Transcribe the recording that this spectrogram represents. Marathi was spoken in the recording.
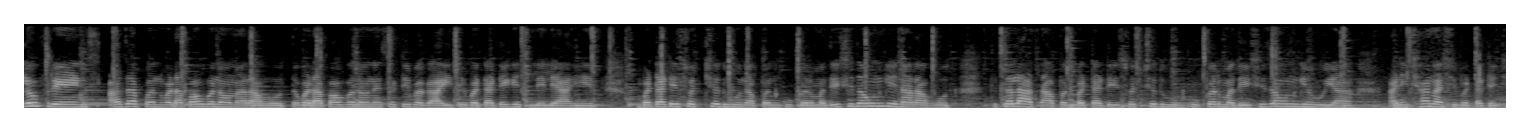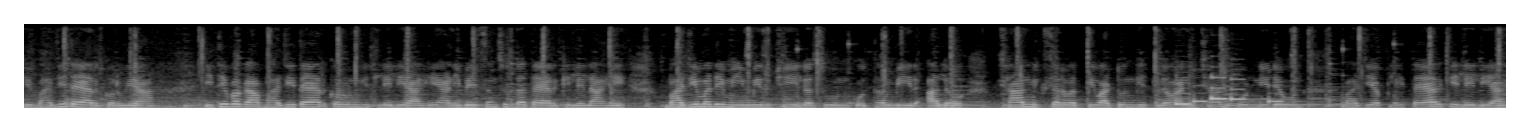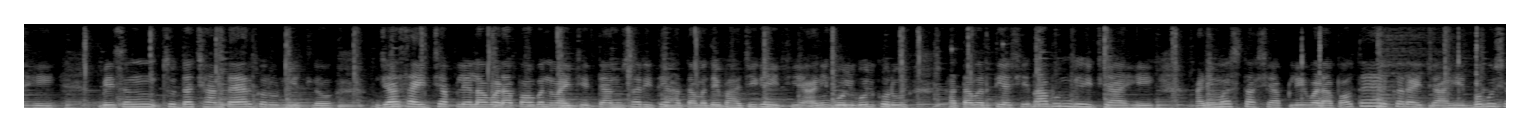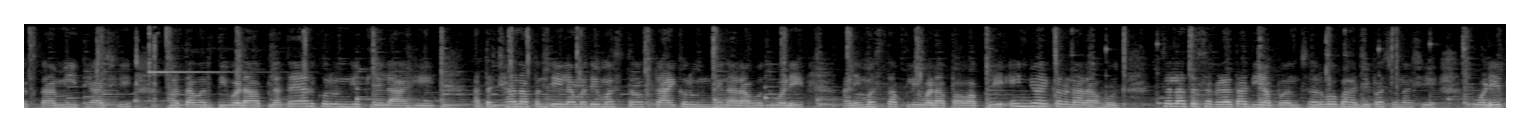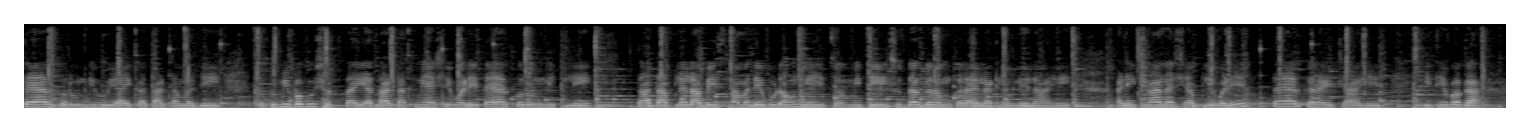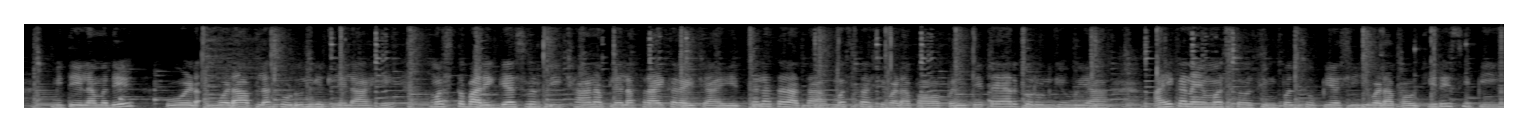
हॅलो फ्रेंड्स आज आपण वडापाव बनवणार आहोत. तर वडापाव बनवण्यासाठी बघा इथे बटाटे घेतलेले आहेत. बटाटे स्वच्छ धुवून आपण कुकरमध्ये शिजवून घेणार आहोत. तर चला आता आपण बटाटे स्वच्छ धुवून कुकरमध्ये शिजवून घेऊया आणि छान अशी बटाट्याची भाजी तयार करूया. इथे बघा भाजी तयार करून घेतलेली आहे आणि बेसनसुद्धा तयार केलेलं आहे. भाजीमध्ये मी मिरची लसूण कोथिंबीर आलं छान मिक्सरवरती वाटून घेतलं आणि छान फोडणी देऊन भाजी आपली तयार केलेली आहे. बेसनसुद्धा छान तयार करून घेतलं. ज्या साईजचे आपल्याला वडापाव बनवायचे त्यानुसार इथे हातामध्ये भाजी घ्यायची आणि गोल गोल करून हातावरती अशी दाबून घ्यायची आहे. आणि मस्त असे आपले वडापाव तयार करायचे आहेत. बघू शकता मी इथे अशी हातावरती वडा आपला तयार करून घेतलेला आहे. आता छान आपण तेलामध्ये मस्त फ्राय करून घेणार आहोत वडे आणि मस्त आपले वडापाव आपले एन्जॉय करणार आहोत. चला तर सगळ्यात आधी आपण सर्व भाजी भाजीपासून असे वडे तयार करून घेऊया एका ताटामध्ये. तर तुम्ही बघू शकता या ताटात मी असे वडे तयार करून घेतले. तर आता आपल्याला बेसनामध्ये बुडवून घ्यायचं. मी तेलसुद्धा गरम करायला ठेवलेलं आहे. आणि छान असे आपले वडे तयार करायचे आहेत. इथे बघा मी तेलामध्ये वडा वडा आपला सोडून घेतलेला आहे. मस्त बारीक गॅसवरती छान आपल्याला फ्राय करायचे आहेत. चला तर आता मस्त अशी वडापाव आपण इथे तयार करून घेऊया. आहे का नाही मस्त सिंपल सोपी अशी ही वडापावची रेसिपी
